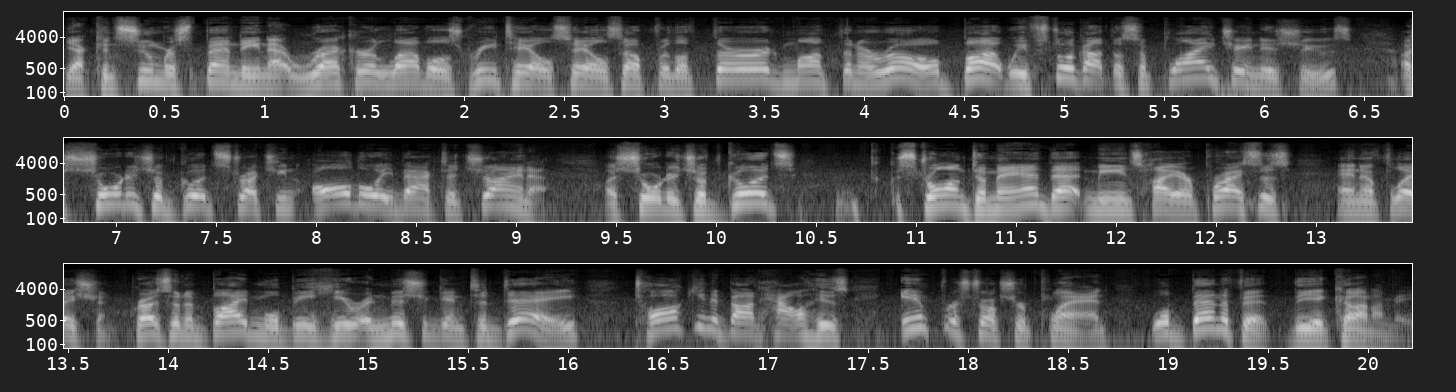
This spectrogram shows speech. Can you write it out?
Yeah, consumer spending at record levels, retail sales up for the third month in a row, but we've still got the supply chain issues, a shortage of goods stretching all the way back to China. A shortage of goods, strong demand, that means higher prices and inflation. President Biden will be here in Michigan today talking about how his infrastructure plan will benefit the economy.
